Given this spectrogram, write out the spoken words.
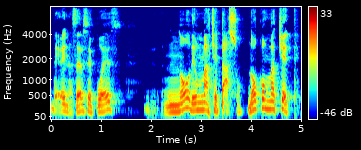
deben hacerse pues no de un machetazo, no con machete,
